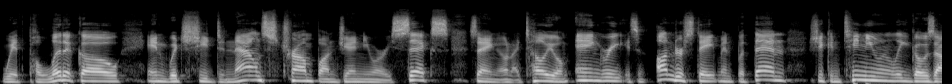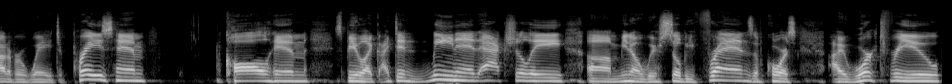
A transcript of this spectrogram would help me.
with Politico, in which she denounced Trump on January 6, saying, When I tell you I'm angry, it's an understatement. But then she continually goes out of her way to praise him call him, just be like, I didn't mean it, actually. Um, you know, we'll still be friends. Of course, I worked for you.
